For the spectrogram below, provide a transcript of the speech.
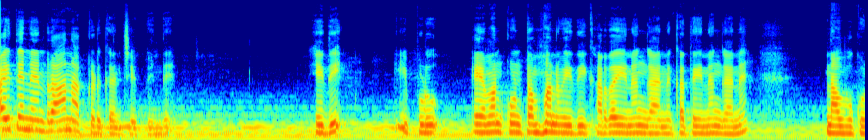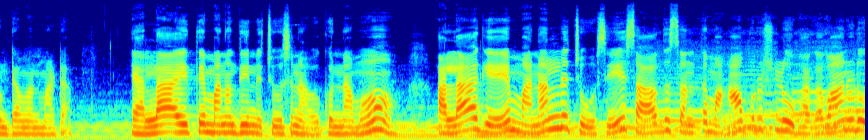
అయితే నేను రాను అక్కడికి అని చెప్పింది. ఇది ఇప్పుడు ఏమనుకుంటాం మనం? ఇది కథ వినంగానే కథ వినంగానే నవ్వుకుంటాం అనమాట ఎలా అయితే మనం దీన్ని చూసి నవ్వుకున్నామో అలాగే మనల్ని చూసి సాధు సంత మహాపురుషులు భగవానుడు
